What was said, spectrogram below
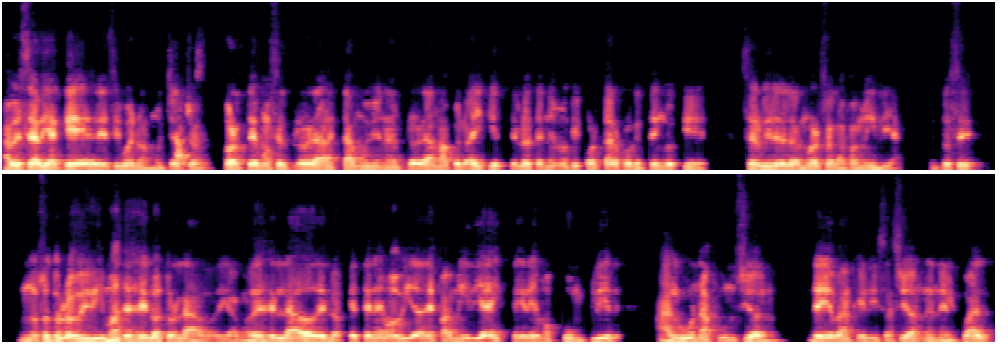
a veces había que decir, bueno, muchachos, cortemos el programa, está muy bien el programa, pero hay que, lo tenemos que cortar porque tengo que servir el almuerzo a la familia. Entonces, nosotros lo vivimos desde el otro lado, digamos, desde el lado de los que tenemos vida de familia y queremos cumplir alguna función de evangelización en el cual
